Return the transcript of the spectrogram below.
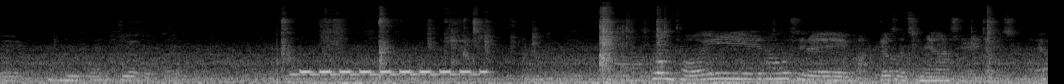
네. 그거 드려야 될까요? 어, 그럼 저희 사무실에 맡겨서 진행하실 예정이신가요?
